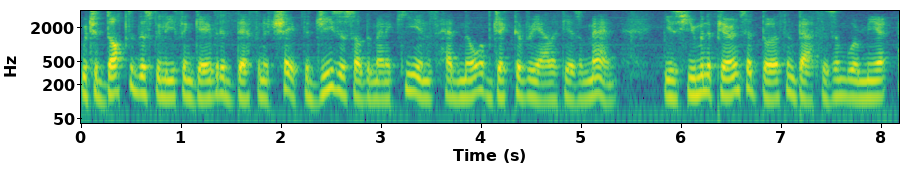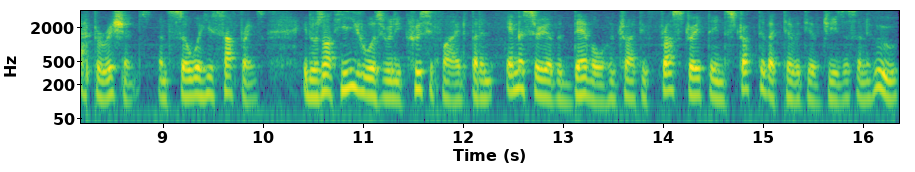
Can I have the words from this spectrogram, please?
Which adopted this belief and gave it a definite shape. The Jesus of the Manichaeans had no objective reality as a man. His human appearance at birth and baptism were mere apparitions, and so were his sufferings. It was not he who was really crucified, but an emissary of the devil who tried to frustrate the instructive activity of Jesus and who,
